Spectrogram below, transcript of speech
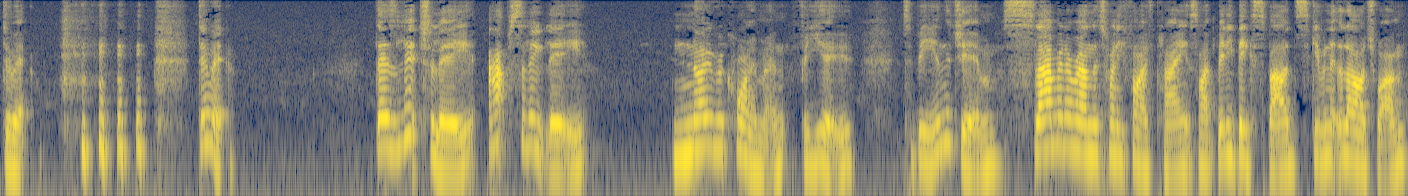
do it. do it. There's literally, absolutely no requirement for you to be in the gym, slamming around the 25 plates like Billy Big Spuds, giving it the large one.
